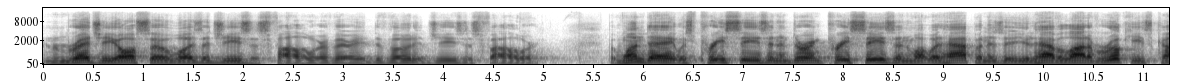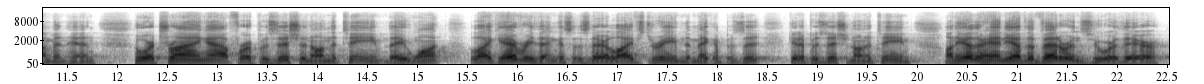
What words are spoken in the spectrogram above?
And Reggie also was a Jesus follower, a very devoted Jesus follower. But one day it was preseason, and during preseason, what would happen is that you'd have a lot of rookies coming in who are trying out for a position on the team. They want, like everything, this is their life's dream to make a posi- get a position on a team. On the other hand, you have the veterans who are there,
